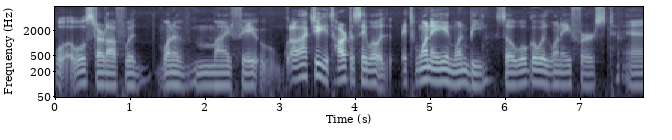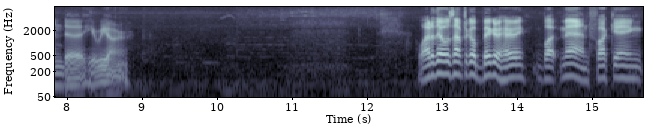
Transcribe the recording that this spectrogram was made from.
We'll, we'll start off with one of my favorite. Well, actually, it's hard to say. Well, it's one A and one B, so we'll go with one A first. And uh, here we are. Why do they always have to go bigger, Harry? But man, fucking,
